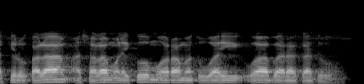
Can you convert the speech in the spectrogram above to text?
Akhirul kalam. Assalamualaikum warahmatullahi wabarakatuh.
